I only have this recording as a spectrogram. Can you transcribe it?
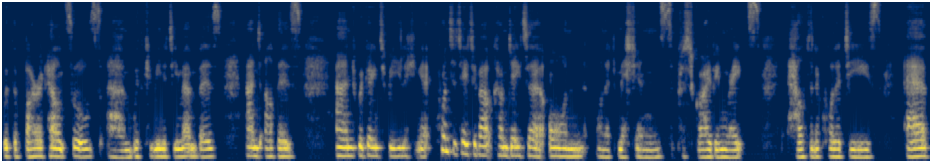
with the borough councils, um, with community members and others. And we're going to be looking at quantitative outcome data on, on admissions, prescribing rates, health inequalities, air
